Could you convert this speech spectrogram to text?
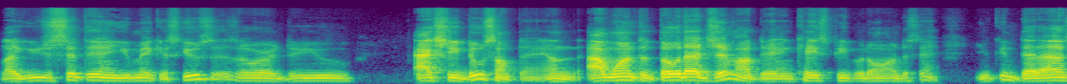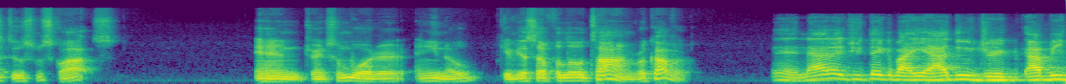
Like you just sit there and you make excuses, or do you actually do something? And I wanted to throw that gym out there in case people don't understand. You can dead ass do some squats and drink some water, and you know, give yourself a little time, recover. Yeah, now that you think about it, yeah, I do drink. I be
